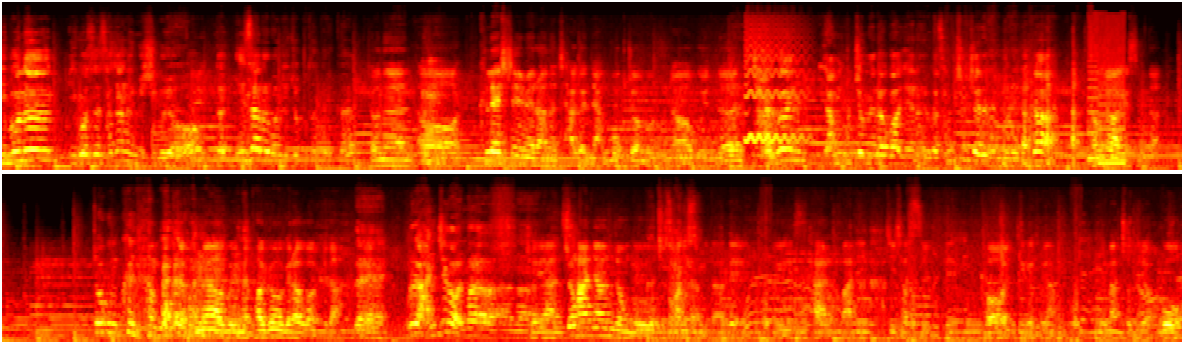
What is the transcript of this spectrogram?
이분은 이곳의 사장님이시고요. 자, 인사를 먼저 좀 부탁드릴까요? 저는 어, 클래시엠이라는 작은 양복점을 운영하고 있는 작은 양복점이라고 하기에는 여기가 3층짜리 건물이니까 정정하겠습니다. 조금 큰 양복점 운영하고 있는 박영욱이라고 합니다. 네. 우리가 안 지가 얼마나 저희 한 죠? 4년 정도 그렇죠, 4년. 됐습니다. 네. 저희 살 많이 찌셨을 때부터 이제 계속 양복을 맞춰드렸고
